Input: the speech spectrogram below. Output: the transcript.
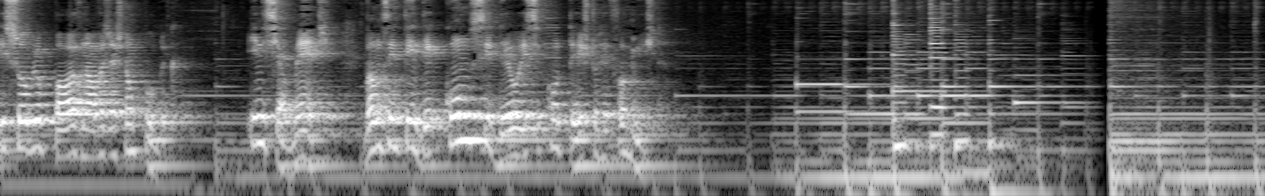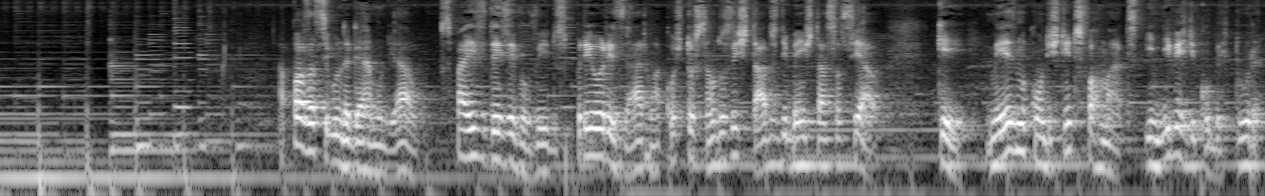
e sobre o pós-nova gestão pública. Inicialmente, vamos entender como se deu esse contexto reformista. Após a Segunda Guerra Mundial, os países desenvolvidos priorizaram a construção dos estados de bem-estar social que, mesmo com distintos formatos e níveis de cobertura,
